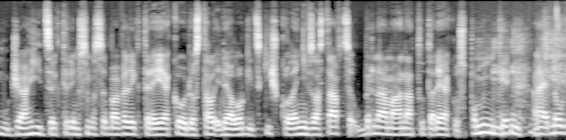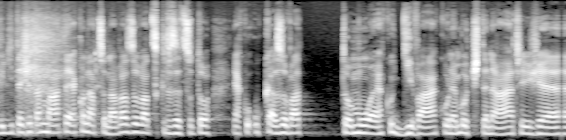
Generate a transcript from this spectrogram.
Mujahid, se kterým jsme se bavili, který jako dostal ideologické školení v zastávce u Brna, má na to tady jako vzpomínky. A najednou vidíte, že tam máte jako na co navazovat, skrze co to jako ukazovat tomu jako diváku nebo čtenáři, že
